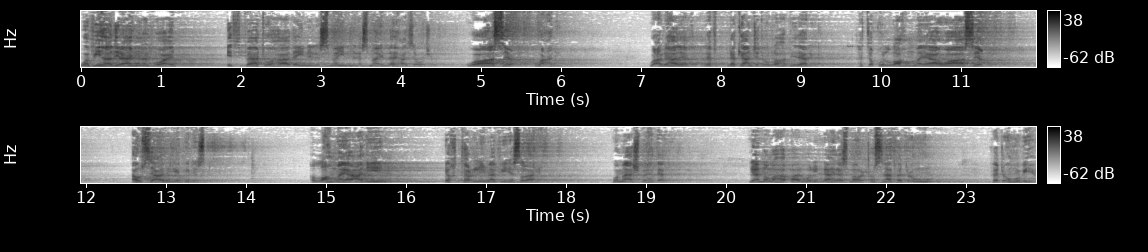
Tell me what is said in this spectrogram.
وفي هذه الآية من الفوائد إثبات هذين الاسمين من أسماء الله عز وجل واسع وعليم. وعلى هذا لك أن تدعو الله بذلك. فتقول اللهم يا واسع أوسع علي في رزقي. اللهم يا عليم اختر لي ما فيه صلاح وما أشبه ذلك. لأن الله قال ولله الأسماء الحسنى فادعوه فادعوه بها.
